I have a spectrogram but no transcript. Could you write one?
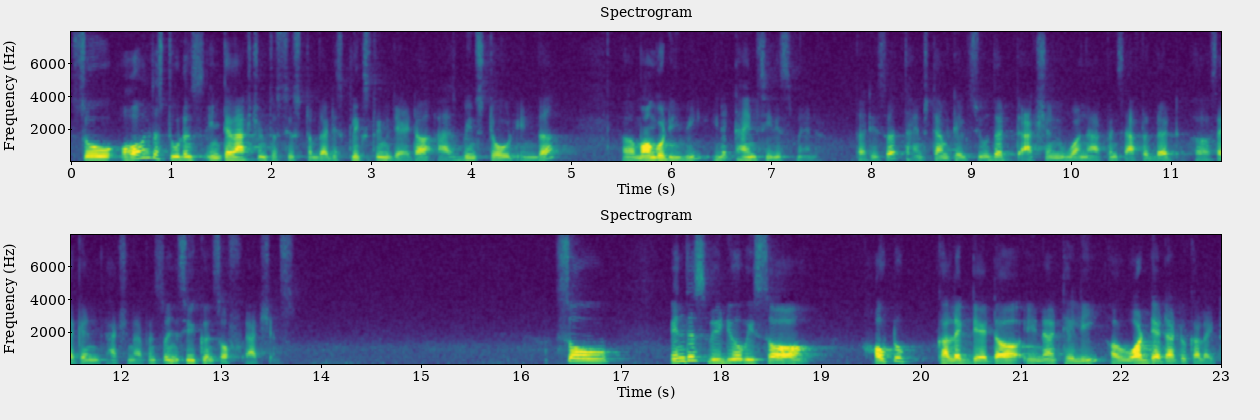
So, all the students interaction with the system that is clickstream data has been stored in the uh, MongoDB in a time series manner that is a timestamp tells you that action 1 happens after that uh, second action happens. So, in sequence of actions. So, in this video we saw how to collect data in a tele or what data to collect.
